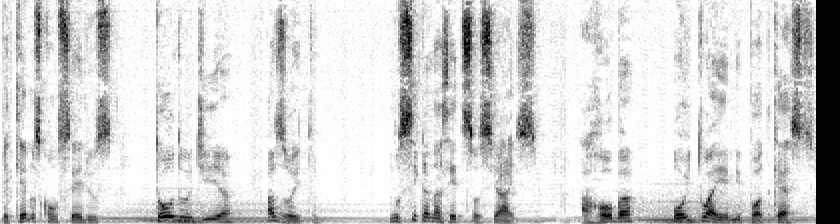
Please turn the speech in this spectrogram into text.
Pequenos conselhos todo dia às 8. Nos siga nas redes sociais, arroba 8am Podcast.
